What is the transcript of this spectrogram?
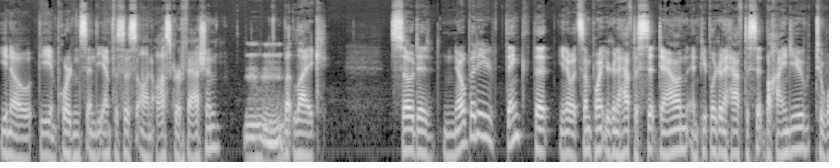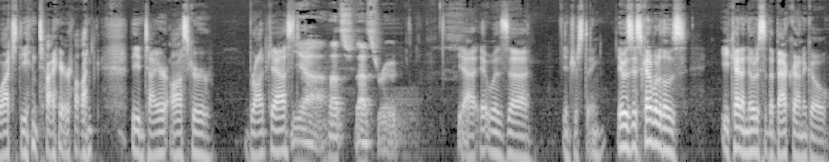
you know, the importance and the emphasis on Oscar fashion, hmm but like so did nobody think that you know at some point you're going to have to sit down and people are going to have to sit behind you to watch the entire on the entire Oscar broadcast? Yeah that's that's rude. Yeah it was uh interesting. It was just kind of one of those you kind of notice in the background and go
